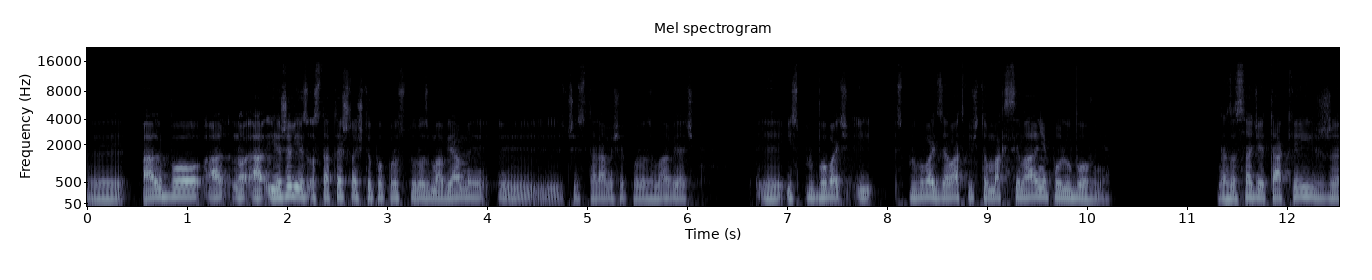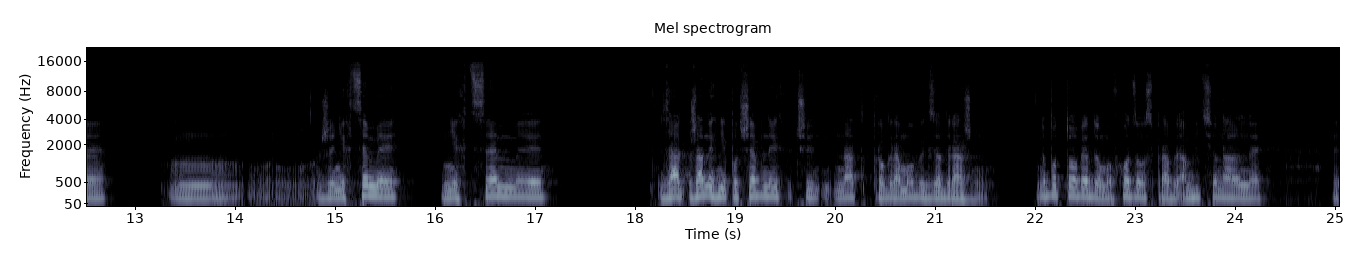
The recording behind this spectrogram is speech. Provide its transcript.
Y, Albo, no, a jeżeli jest ostateczność, to po prostu rozmawiamy, czy staramy się porozmawiać i spróbować, i spróbować załatwić to maksymalnie polubownie. Na zasadzie takiej, że, mm, że nie chcemy, nie chcemy żadnych niepotrzebnych czy nadprogramowych zadrażnień. No bo to wiadomo, wchodzą sprawy ambicjonalne yy,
